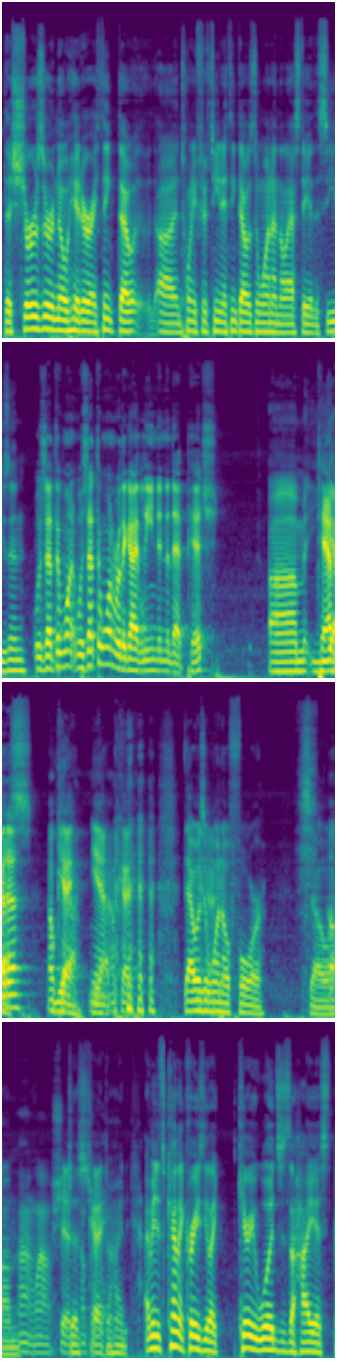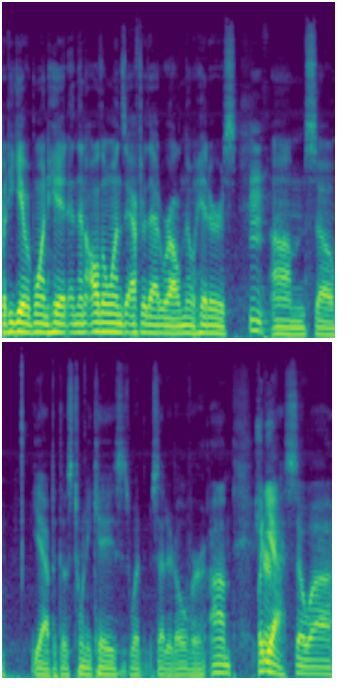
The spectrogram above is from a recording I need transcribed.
the Scherzer no hitter. I think that uh, in 2015. I think that was the one on the last day of the season. was that the one? Was that the one where the guy leaned into that pitch? Um, Tabata? yes. Okay. Yeah. Yeah, okay. that was a 104. So Oh, um, oh, wow, shit. just okay. right behind. I mean, it's kind of crazy. Like Kerry Woods is the highest, but he gave up one hit, and then all the ones after that were all no hitters. Hmm. Um, so yeah, but those 20 Ks is what set it over. Um, but Sure. yeah, so uh,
